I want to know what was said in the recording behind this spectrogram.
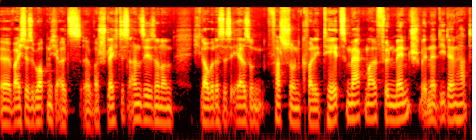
äh, weil ich das überhaupt nicht als äh, was Schlechtes ansehe, sondern ich glaube, das ist eher so ein fast schon ein Qualitätsmerkmal für einen Mensch, wenn er die denn hat.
